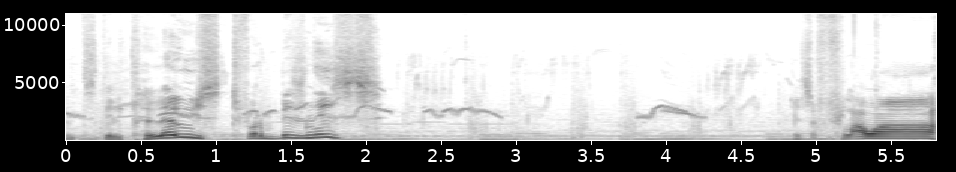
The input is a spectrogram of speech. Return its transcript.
It's still closed for business. There's a flower.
